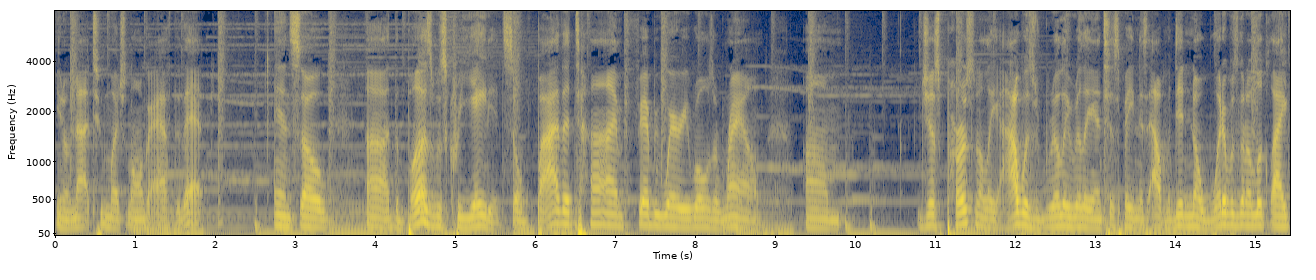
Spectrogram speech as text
you know, not too much longer after that. And so uh, the buzz was created. So by the time February rolls around, um, just personally, I was really, really anticipating this album. Didn't know what it was going to look like,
